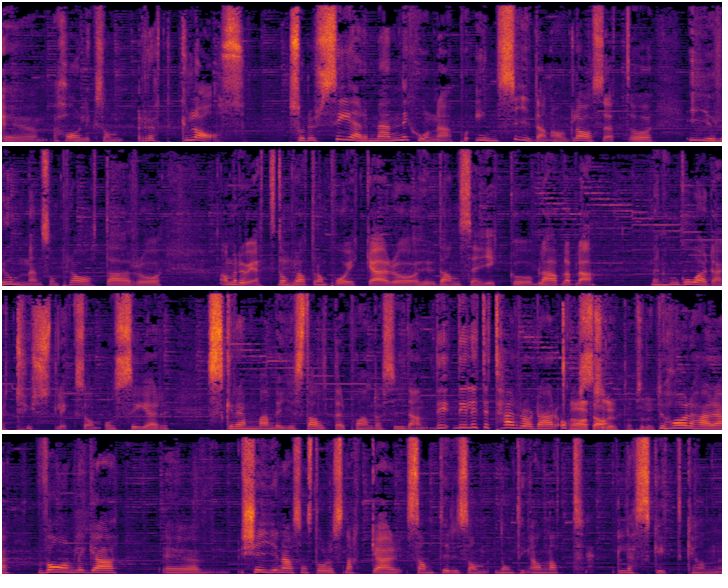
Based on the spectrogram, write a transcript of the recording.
eh, har liksom rött glas. Så du ser människorna på insidan av glaset och i rummen som pratar och ja men du vet, de mm. pratar om pojkar och hur dansen gick och bla bla bla. Men hon går där tyst liksom och ser skrämmande gestalter på andra sidan. Det, det är lite terror där också. Ja, absolut, absolut. Du har det här vanliga eh, tjejerna som står och snackar samtidigt som någonting annat läskigt kan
